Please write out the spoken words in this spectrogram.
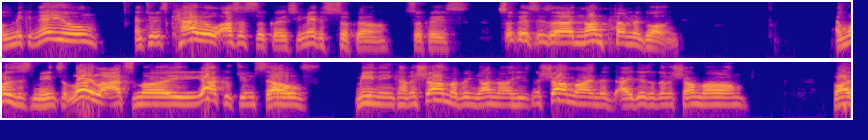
And to his cattle, asa sukkahs, he made a sukkah. Sukkahs. Sukkahs is a non-permanent dwelling. And what does this mean? So, Yaakov to himself, meaning Hanashama, Binyana, he's Nashama, and the ideas of the Nashama. He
